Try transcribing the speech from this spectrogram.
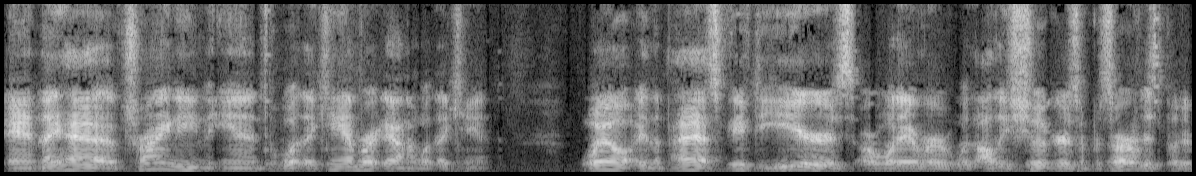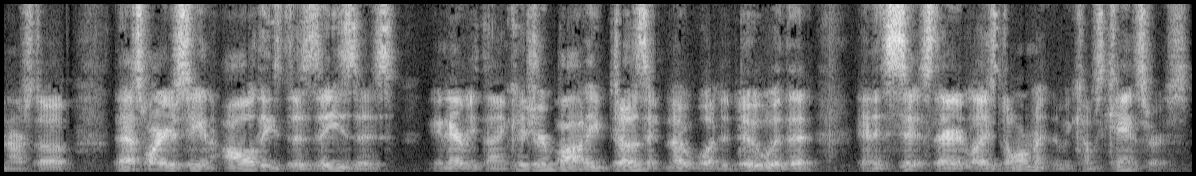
and they have training into what they can break down and what they can't. Well, in the past 50 years or whatever, with all these sugars and preservatives put in our stuff, that's why you're seeing all these diseases and everything because your body doesn't know what to do with it and it sits there, it lays dormant and becomes cancerous.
